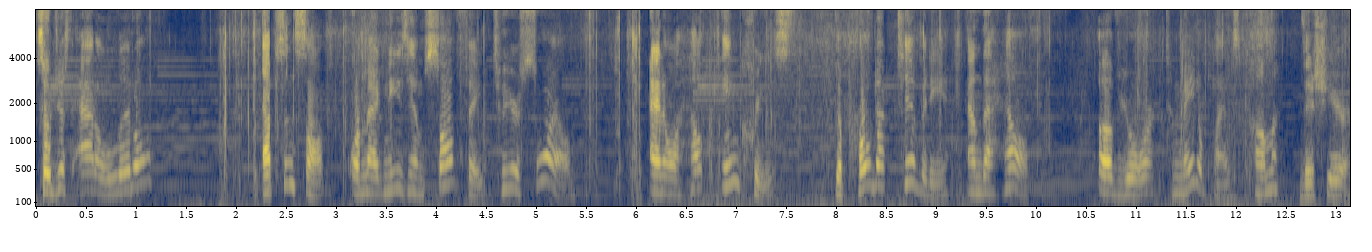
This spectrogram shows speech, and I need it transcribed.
So just add a little Epsom salt or magnesium sulfate to your soil and it will help increase the productivity and the health of your tomato plants come this year.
